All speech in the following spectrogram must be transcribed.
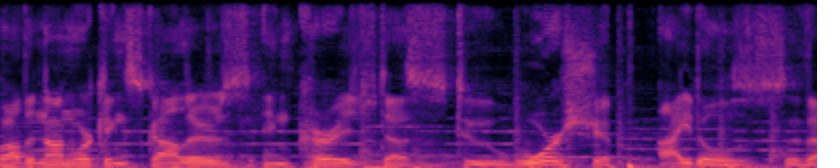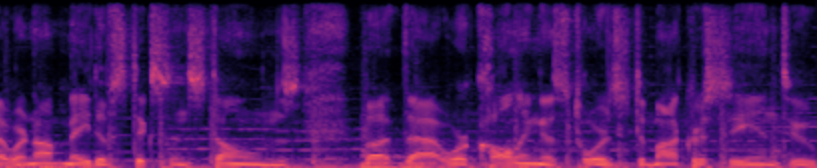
Well, the non working scholars encouraged us to worship idols that were not made of sticks and stones, but that were calling us towards democracy and to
